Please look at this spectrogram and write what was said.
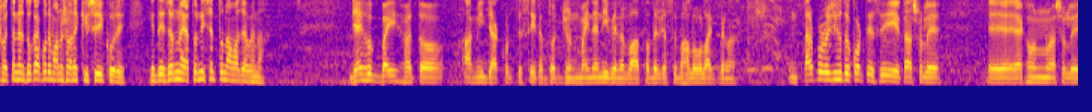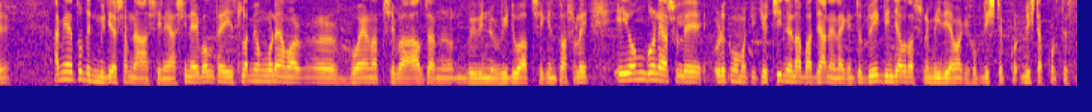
শয়তানের দোকায় পরে মানুষ অনেক কিছুই করে, কিন্তু এজন্য এত নিচেন তো নামা যাবে না। যাই হোক ভাই, হয়তো আমি যা করতেছি এটা দশজন মাইনা নিবে না বা তাদের কাছে ভালো লাগবে না। তারপরে যেহেতু করতেছি, এটা আসলে এখন আসলে আমি এতদিন মিডিয়ার সামনে আসি নাই আসি নাই বলতে ইসলামী অঙ্গনে আমার বয়ান আছে বা আজান বিভিন্ন ভিডিও আছে কিন্তু আসলে এই অঙ্গনে আসলে ওরকম আমাকে কেউ চিনে না বা জানে না কিন্তু দু একদিন যাবত আসলে মিডিয়া আমাকে খুব ডিস্টার্ব ডিস্টার্ব করতেছে।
